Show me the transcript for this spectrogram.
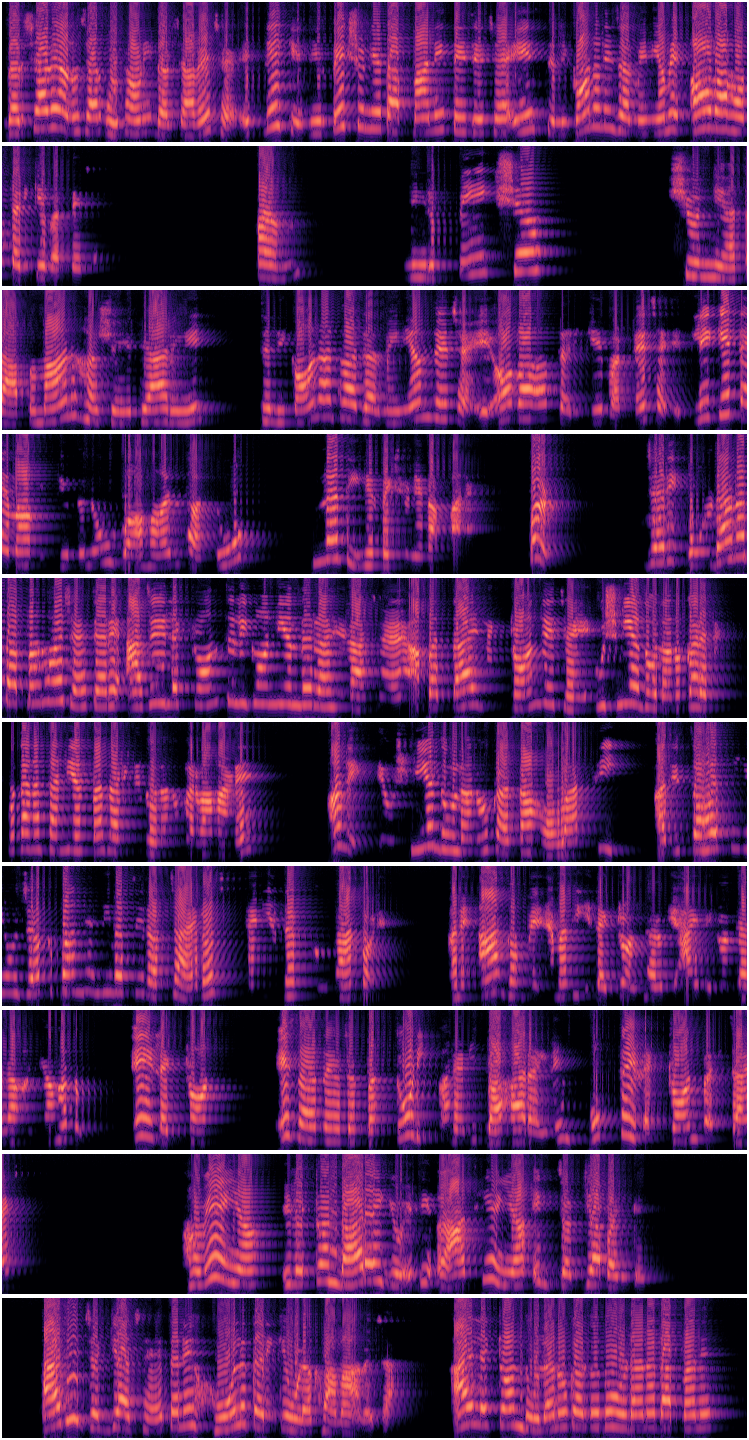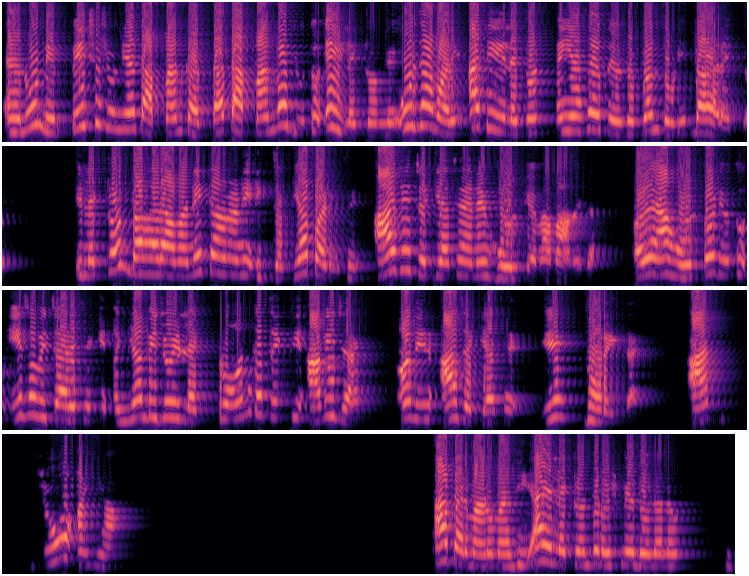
દર્શાવ્યા અનુસાર ગોઠવણી દર્શાવે છે. એટલે કે નિરપેક્ષ શૂન્ય તાપમાને તે જે છે એ સિલિકોન અને જર્મેનિયમ એ અવાહક તરીકે વર્તે છે. આમ, નિરપેક્ષ શૂન્ય તાપમાન હશે ત્યારે સિલિકોન અથવા જર્મેનિયમ જે છે એ અવાહક તરીકે વર્તે છે. એટલે કે તેમાં વિદ્યુતનું વહન થતું નથી નિરપેક્ષ શૂન્ય તાપમાને પણ જ્યારે ઓરડાના તાપમાન હોય છે, ત્યારે આ જે ઇલેક્ટ્રોન સિલિકોનની અંદર રહેલા છે, આ બધા ઇલેક્ટ્રોન જે છે એ ઉષ્મીય દોલનો કરે છે. પોતાના સ્થાનની આસપાસ આવીને દોલનો કરવા માંડે અને એ ઉષ્મીય દોલનો કરતા હોવાથી આ સહજ નિયોજક બંધ દિવસે રચાયેલો છે, તેની અંદર નુકસાન પડે અને આ ગમે એમાંથી ઇલેક્ટ્રોન ધારો કે આ ઇલેક્ટ્રોન પહેલા અહીંયા હતો, એ ઇલેક્ટ્રોન એ સહસંયોજક બંધ તોડી અને એની બહાર આવીને મુક્ત ઇલેક્ટ્રોન બની જાય હવે અહીંયા ઇલેક્ટ્રોન બહાર આવી ગયો, એટલે આથી અહીંયા એક જગ્યા પડી ગઈ. આ જે જગ્યા છે, તેને હોલ તરીકે ઓળખવામાં આવે છે. આ ઇલેક્ટ્રોન દોલનો કરતો હતો ઓરડાના તાપમાને. એનું નિરપેક્ષ શૂન્ય તાપમાન કરતા તાપમાન વધ્યું તો એ ઇલેક્ટ્રોનને ઊર્જા મળી. આથી ઇલેક્ટ્રોન અહીંયા સંયોજક બંધ તોડી બહાર આવી ગયો. ઇલેક્ટ્રોન બહાર આવવાને કારણે એક જગ્યા પડે છે. આ જે જગ્યા છે, એને હોલ કહેવામાં આવે છે. હવે આ હોલ પડ્યો તો એ શું વિચારે છે કે અહીંયા બીજો ઇલેક્ટ્રોન કશેકથી આવી જાય અને આ જગ્યા છે, એ ભરાઈ જાય. આ જો અહીંયા આ પરમાણુમાંથી આ ઇલેક્ટ્રોન પણ ઉષ્મીય દોલનો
